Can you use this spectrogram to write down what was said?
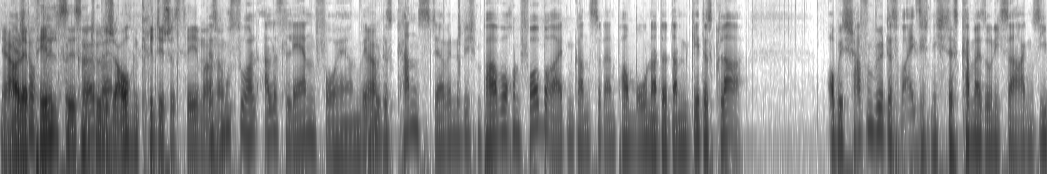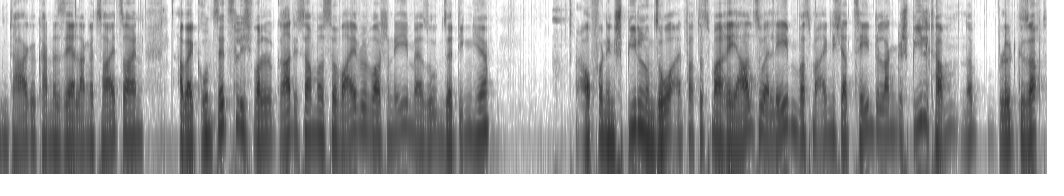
Ja, aber der Pilz ist Körper. natürlich auch ein kritisches Thema. Das ne? musst du halt alles lernen vorher. Und wenn Ja. du das kannst, ja, wenn du dich ein paar Wochen vorbereiten kannst oder ein paar Monate, dann geht es klar. Ob ich es schaffen würde, das weiß ich nicht. Das kann man so nicht sagen. Sieben Tage kann eine sehr lange Zeit sein. Aber grundsätzlich, weil gerade ich sag mal, Survival war schon eh mehr so unser Ding hier. Auch von den Spielen und so, einfach das mal real zu erleben, was wir eigentlich jahrzehntelang gespielt haben, ne? blöd gesagt.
